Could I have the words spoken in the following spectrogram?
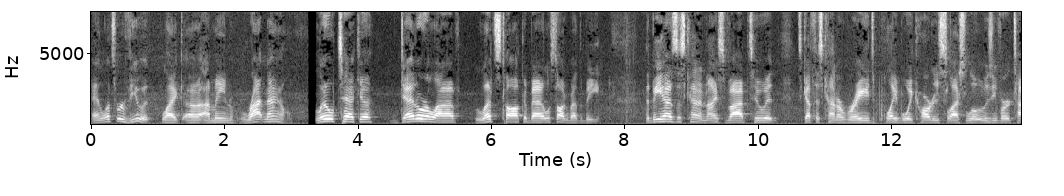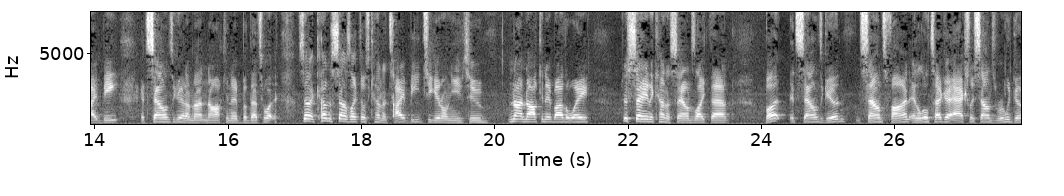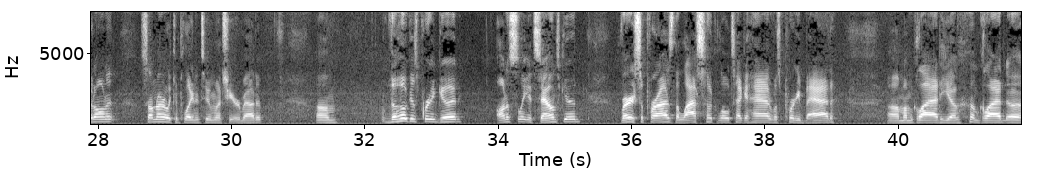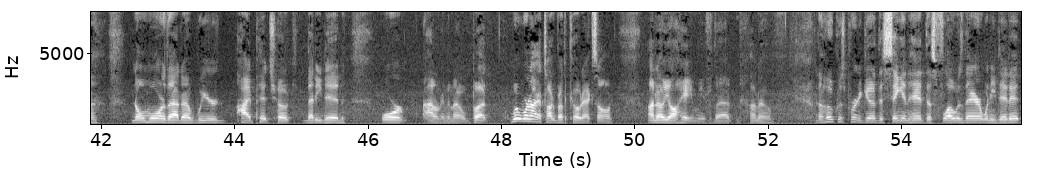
and let's review it. Like, uh, I mean, right now. Lil Tecca, Dead or Alive, let's talk about it. Let's talk about the beat. The beat has this kind of nice vibe to it. It's got this kind of rage Playboi Carti slash Lil Uzi Vert type beat. It sounds good. I'm not knocking it, but that's what so it kind of sounds like those kind of type beats you get on YouTube. I'm not knocking it, by the way. Just saying it kind of sounds like that. But it sounds good. It sounds fine, and Lil Tecca actually sounds really good on it. So I'm not really complaining too much here about it. Um, the hook is pretty good. Honestly, it sounds good. Very surprised. The last hook Lil Tecca had was pretty bad. Um, I'm glad he. Uh, I'm glad uh, no more that uh, weird high pitch hook that he did, or I don't even know. But we're not gonna talk about the Kodak song. I know y'all hate me for that. I know. The hook was pretty good. The singing hit, this flow was there when he did it.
